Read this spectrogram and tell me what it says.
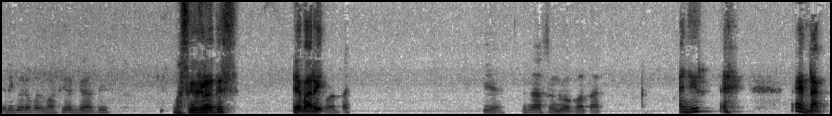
Jadi gue dapat masker gratis. Masker gratis? Tiap hari. kotak. Iya itu langsung dua kotak. Anjir, eh, enak.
